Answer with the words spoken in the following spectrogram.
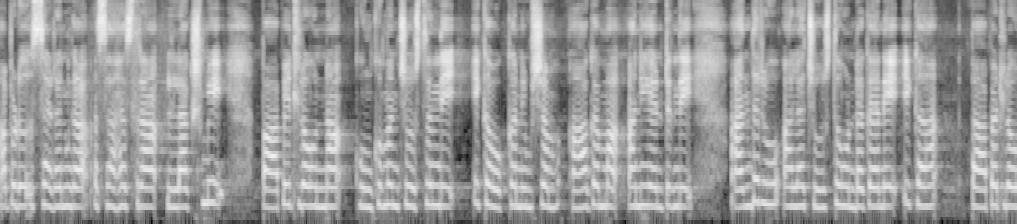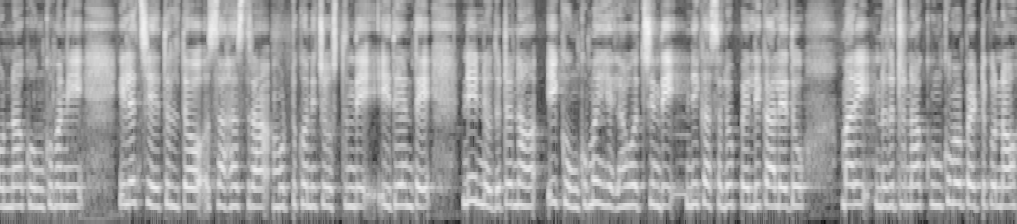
అప్పుడు సడన్గా సహస్ర లక్ష్మి పాపిట్లో ఉన్న కుంకుమను చూస్తుంది. ఇక ఒక్క నిమిషం ఆగమ్మ అని అంటుంది. అందరూ అలా చూస్తూ ఉండగానే ఇక పాపట్లో ఉన్న కుంకుమని ఇలా చేతులతో సహస్ర ముట్టుకొని చూస్తుంది. ఇదేంటే నీ నుదుటన ఈ కుంకుమ ఎలా వచ్చింది? నీకు అసలు పెళ్ళి కాలేదు. మరి నుదుటన కుంకుమ పెట్టుకున్నావు.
